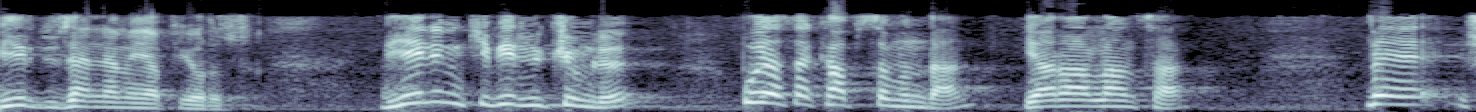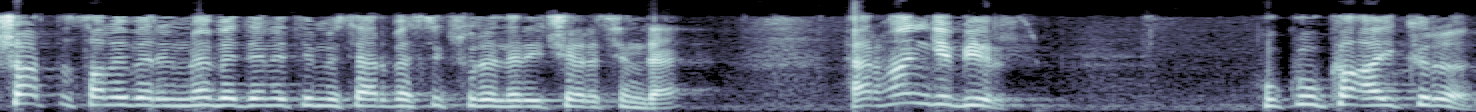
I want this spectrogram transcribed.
bir düzenleme yapıyoruz. Diyelim ki bir hükümlü bu yasa kapsamından yararlansa ve şartlı salı verilme ve denetimli serbestlik süreleri içerisinde herhangi bir hukuka aykırı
